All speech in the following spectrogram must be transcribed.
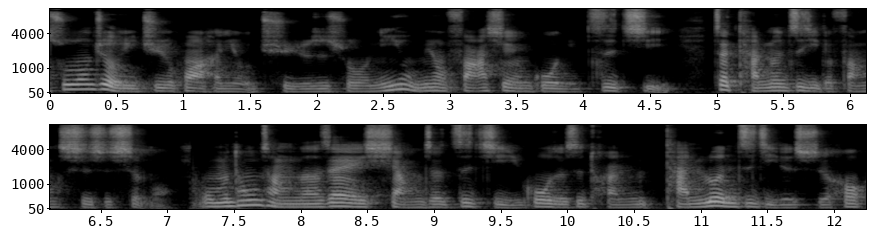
书中就有一句话很有趣，就是说你有没有发现过你自己？在谈论自己的方式是什么？我们通常呢，在想着自己或者是谈谈论自己的时候，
